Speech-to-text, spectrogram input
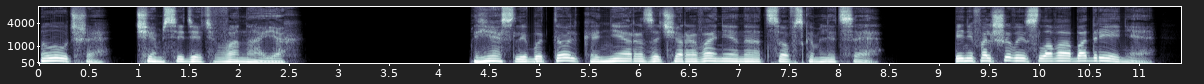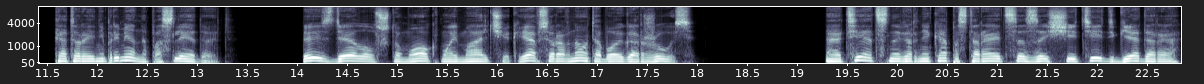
лучше, чем сидеть в Ванаях. Если бы только не разочарование на отцовском лице и не фальшивые слова ободрения, которые непременно последуют. «Ты сделал, что мог, мой мальчик, я все равно тобой горжусь». Отец наверняка постарается защитить Гедора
